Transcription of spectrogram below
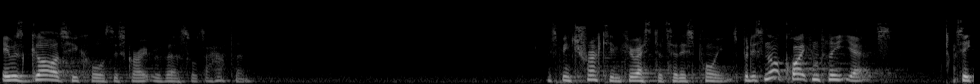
It was God who caused this great reversal to happen. It's been tracking through Esther to this point, but it's not quite complete yet. See,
